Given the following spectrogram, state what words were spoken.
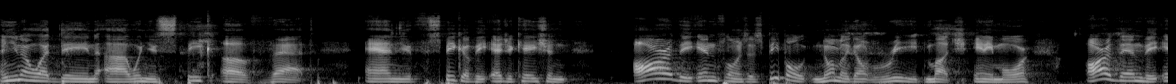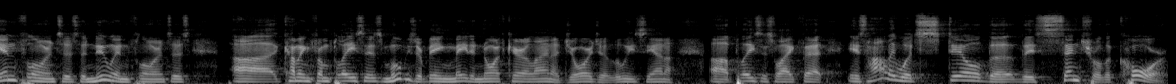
and you know what, Dean? Uh, when you speak of that, and you speak of the education are the influences, people normally don't read much anymore, are then the influences, the new influences, uh, coming from places, movies are being made in North Carolina, Georgia, Louisiana, uh, places like that. Is Hollywood still the, the central, the core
